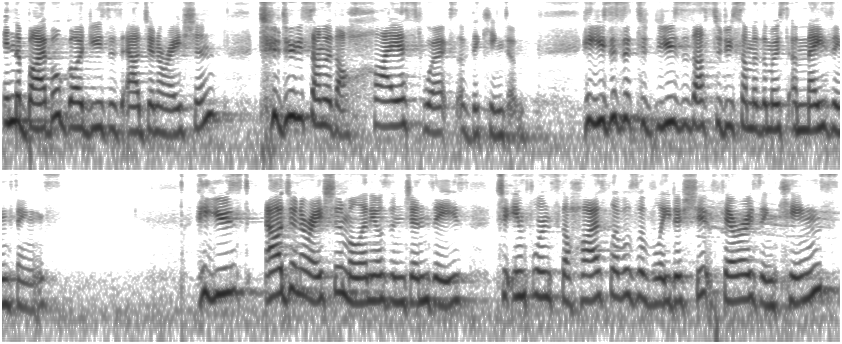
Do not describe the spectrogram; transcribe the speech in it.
In the Bible, God uses our generation to do some of the highest works of the kingdom. He uses it to uses us to do some of the most amazing things. He used our generation, millennials and Gen Zs, to influence the highest levels of leadership, pharaohs and kings,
